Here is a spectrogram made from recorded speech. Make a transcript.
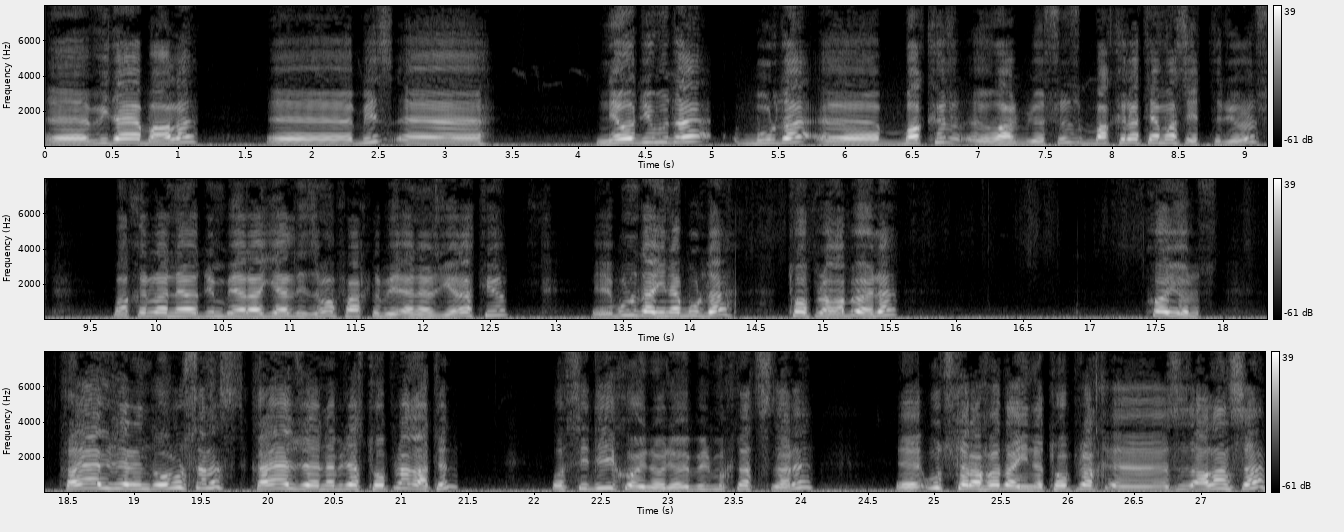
E, vidaya bağlı. E, biz e, neodyumu da burada e, bakır var biliyorsunuz. Bakıra temas ettiriyoruz. Bakırla neodyum bir araya geldiği zaman farklı bir enerji yaratıyor. E, bunu da yine burada toprağa böyle koyuyoruz. Kaya üzerinde olursanız kaya üzerine biraz toprak atın. O CD'yi koyun oraya öbür mıknatısları. E, uç tarafa da yine topraksız alansa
